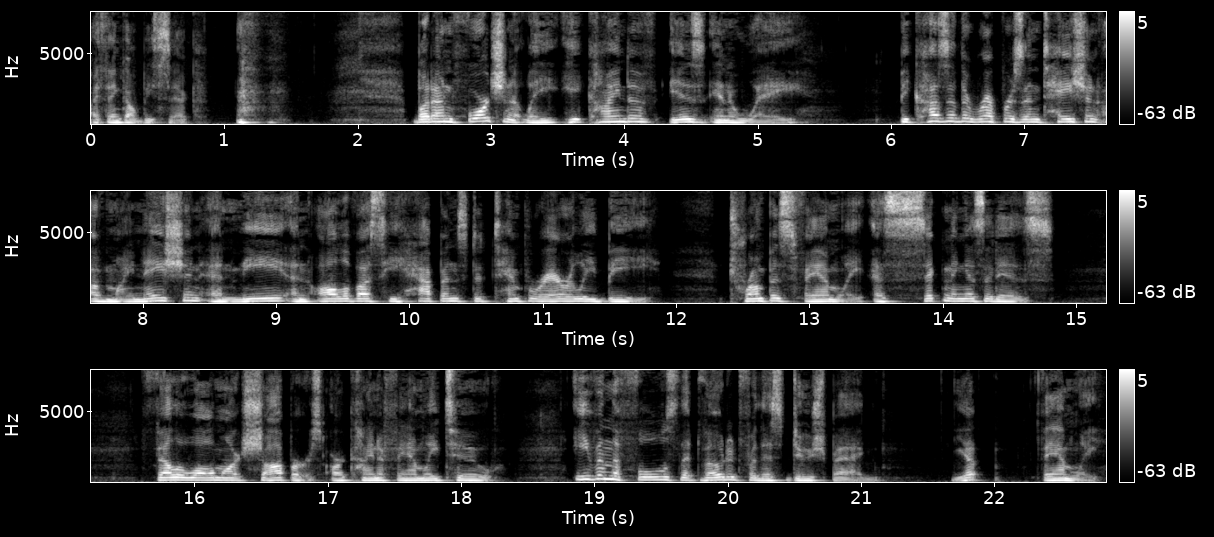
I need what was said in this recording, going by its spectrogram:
I think I'll be sick. but unfortunately, he kind of is in a way. Because of the representation of my nation and me and all of us, he happens to temporarily be. Trump is family, as sickening as it is. Fellow Walmart shoppers are kind of family too. Even the fools that voted for this douchebag. Yep, family.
